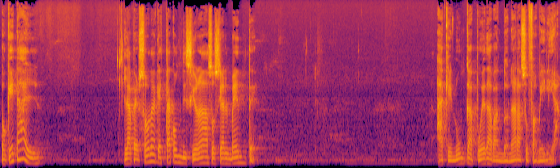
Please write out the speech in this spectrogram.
¿O qué tal la persona que está condicionada socialmente a que nunca pueda abandonar a su familia,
